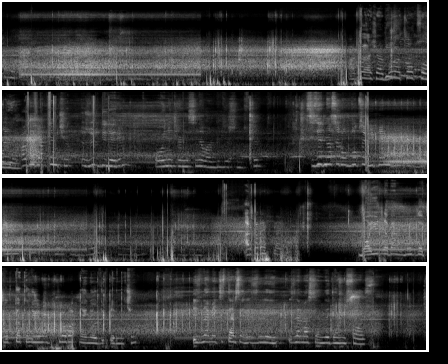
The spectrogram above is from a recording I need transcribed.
Arkadaşlar bura çok zor ya. Az yaptığım için özür dilerim. Oyunun kendisinde var biliyorsunuzdur. Size nasıl Roblox'a Arkadaşlar bu oyunda ben burada çok takılıyorum. Kusura bakmayın öldüklerim için. İzlemek isterseniz izleyin. İzlemezseniz de canınız sağ olsun.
